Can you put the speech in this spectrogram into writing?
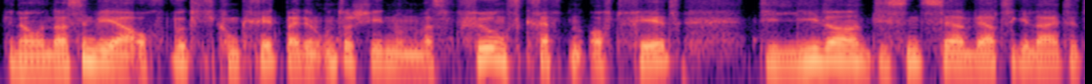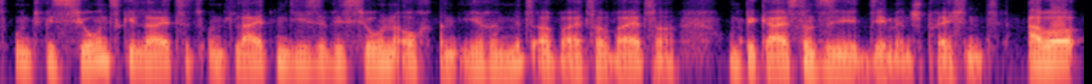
Genau, und da sind wir ja auch wirklich konkret bei den Unterschieden und was Führungskräften oft fehlt. Die Leader, die sind sehr wertegeleitet und visionsgeleitet und leiten diese Vision auch an ihre Mitarbeiter weiter und begeistern sie dementsprechend. Aber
